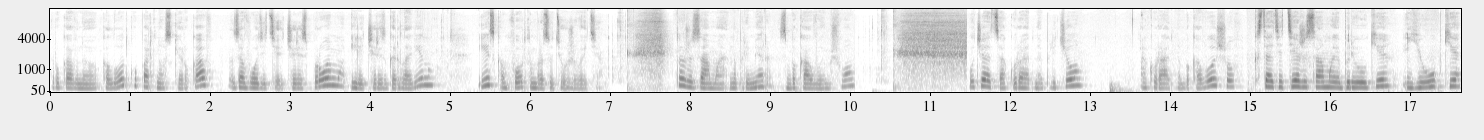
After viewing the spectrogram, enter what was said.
рукавную колодку, портновский рукав, заводите через пройму или через горловину и с комфортом разутюживаете. То же самое, например, с боковым швом. Получается аккуратное плечо, аккуратный боковой шов. Кстати, те же самые брюки, юбки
